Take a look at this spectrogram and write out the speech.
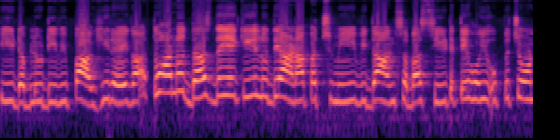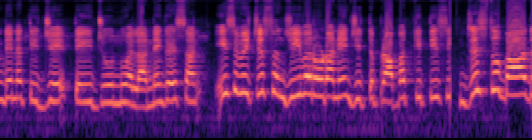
ਪੀਡਬਲਯੂਡੀ ਵਿਭਾਗ ਹੀ ਰਹੇਗਾ। ਤੁਹਾਨੂੰ ਦੱਸ ਦਈਏ ਕਿ ਲੁਧਿਆਣਾ ਪੱਛਮੀ ਵਿਧਾਨ ਸਭਾ ਸੀਟ ਤੇ ਹੋਈ ਉਪਚੋਣ ਦੇ ਨਤੀਜੇ 23 ਜੂਨ ਨੂੰ ਐਲਾਨੇ ਗਏ ਸਨ। ਇਸ ਵਿੱਚ ਸੰਜੀਵ ਅਰੋੜਾ ਨੇ ਜਿੱਤ ਪ੍ਰਾਪਤ ਕੀਤੀ ਸੀ। ਜਿਸ ਤੋਂ ਬਾਅਦ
